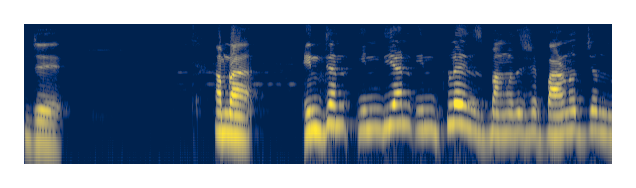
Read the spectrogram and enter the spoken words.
যে আমরা ইন্ডিয়ান ইন্ডিয়ান ইনফ্লুয়েন্স বাংলাদেশে বাড়ানোর জন্য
